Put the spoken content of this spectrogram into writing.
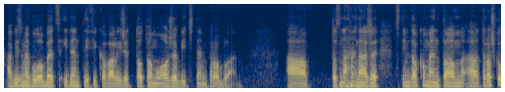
aby sme vôbec identifikovali, že toto môže byť ten problém. A to znamená, že s tým dokumentom trošku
